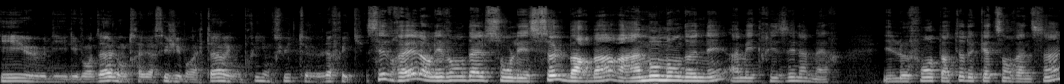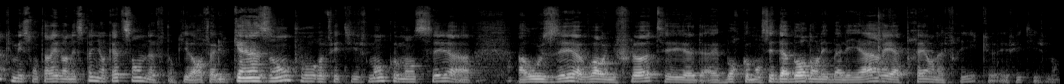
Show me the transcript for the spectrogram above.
Et euh, les, Vandales ont traversé Gibraltar et ont pris ensuite euh, l'Afrique. C'est vrai, alors les Vandales sont les seuls barbares à un moment donné à maîtriser la mer. Ils le font à partir de 425, mais ils sont arrivés en Espagne en 409. Donc il aura fallu 15 ans pour effectivement commencer à, oser avoir une flotte et d'abord commencer d'abord dans les Baléares et après en Afrique, effectivement.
